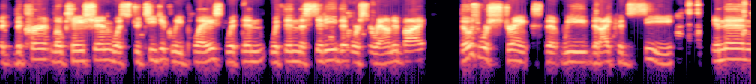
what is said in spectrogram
the, the current location was strategically placed within within the city that we're surrounded by. Those were strengths that we that I could see, and then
